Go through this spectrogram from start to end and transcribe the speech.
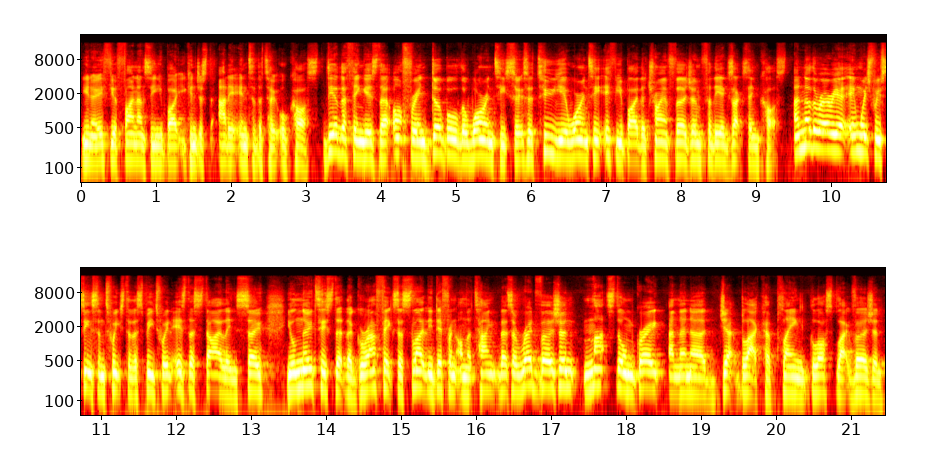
you know if you're financing your bike you can just add it into the total cost. The other thing is they're offering double the warranty so it's a two year warranty if you buy the Triumph version for the exact same cost. Another area in which we've seen some tweaks to the Speed Twin is the styling so you'll notice that the graphics are slightly different on the tank. There's a red version, matte storm grey and then a jet black, a plain gloss black version.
